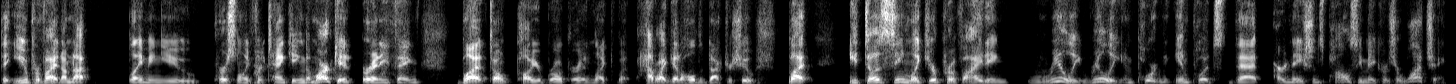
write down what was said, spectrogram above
that you provide. I'm not blaming you personally for tanking the market or anything, but don't call your broker and like, how do I get a hold of Dr. Hsu? But it does seem like you're providing really, really important inputs that our nation's policymakers are watching.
